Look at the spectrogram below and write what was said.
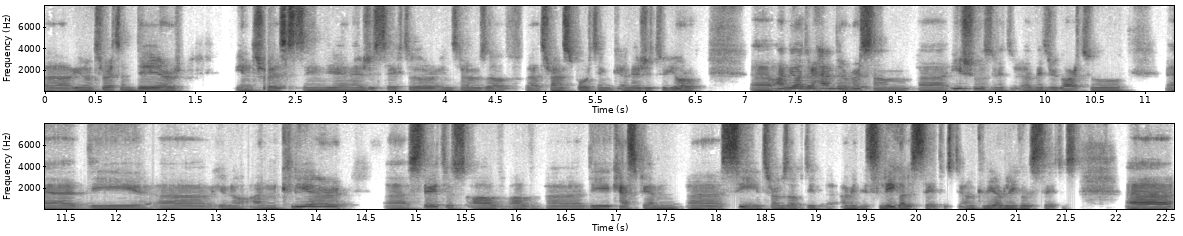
uh, you know threaten their interests in the energy sector in terms of uh, transporting energy to Europe. Uh, on the other hand, there were some issues with with regard to the you know unclear status of, of uh, the Caspian uh, Sea in terms of the, I mean, its legal status, the unclear legal status. Uh,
